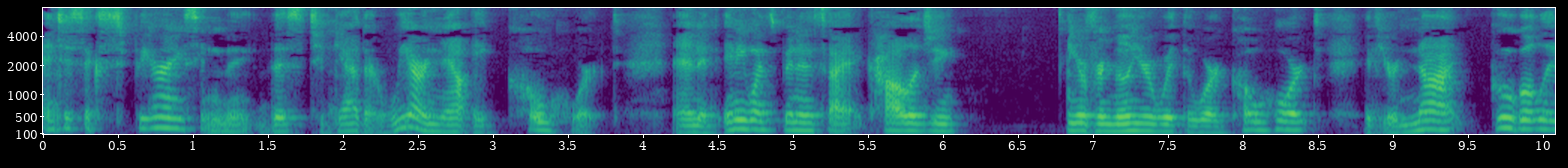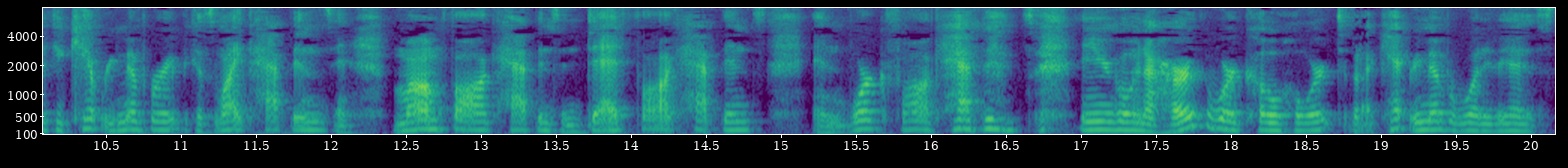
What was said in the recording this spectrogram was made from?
and just experiencing this together. We are now a cohort. And if anyone's been in psychology, you're familiar with the word cohort. If you're not, Google it if you can't remember it because life happens and mom fog happens and dad fog happens and work fog happens. And you're going, I heard the word cohort, but I can't remember what it is.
